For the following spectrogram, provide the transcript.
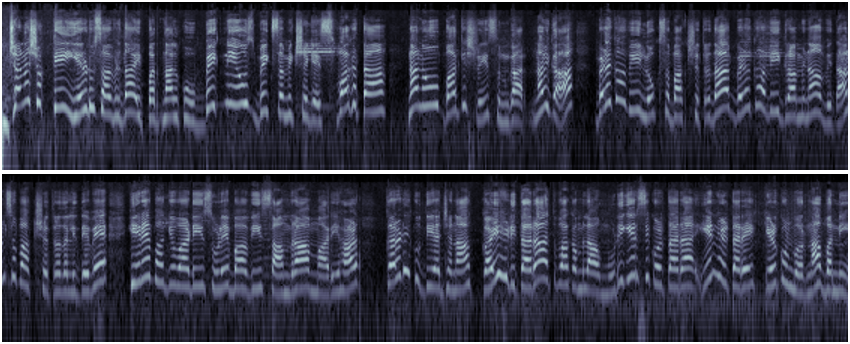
ಜನಶಕ್ತಿ ಎರಡು ಸಾವಿರದ ಇಪ್ಪತ್ನಾಲ್ಕು ಬಿಗ್ ನ್ಯೂಸ್, ಬಿಗ್ ಸಮೀಕ್ಷೆಗೆ ಸ್ವಾಗತ. ನಾನು ಭಾಗ್ಯಶ್ರೀ ಸುನ್ಗಾರ್. ನಾವೀಗ ಬೆಳಗಾವಿ ಲೋಕಸಭಾ ಕ್ಷೇತ್ರದ ಬೆಳಗಾವಿ ಗ್ರಾಮೀಣ ವಿಧಾನಸಭಾ ಕ್ಷೇತ್ರದಲ್ಲಿದ್ದೇವೆ. ಹಿರೇಭಾಗ್ಯವಾಡಿ, ಸುಳೆಬಾವಿ ಸಾಮ್ರಾ ಮಾರಿಹಾಳ್ ಕರಡಿಗುದ್ದಿಯ ಜನ ಕೈ ಹಿಡಿತಾರ ಅಥವಾ ಕಮಲ ಮುಡಿಗೇರಿಸಿಕೊಳ್ತಾರ? ಏನ್ ಹೇಳ್ತಾರೆ? ಕೇಳ್ಕೊಂಡ್ ಬರ್ನ ಬನ್ನಿ.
